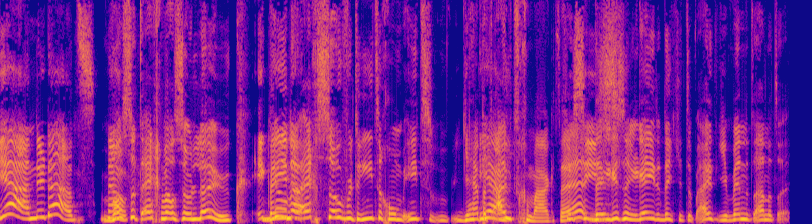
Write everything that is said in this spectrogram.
Ja, inderdaad. Nou, was het echt wel zo leuk? Ik ben je nou echt zo verdrietig om iets... Je hebt het Ja, uitgemaakt, hè? precies. Er is een reden dat je het hebt uit... Je bent het aan het...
